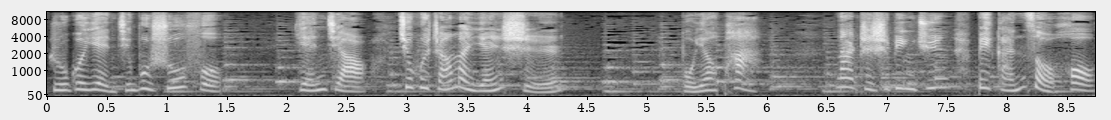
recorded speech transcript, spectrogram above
如果眼睛不舒服，眼角就会长满眼屎。不要怕，那只是病菌被赶走后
